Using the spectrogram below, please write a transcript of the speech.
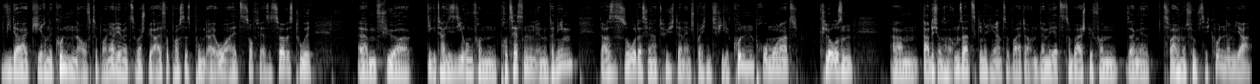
wiederkehrende Kunden aufzubauen. Ja, wir haben jetzt zum Beispiel alphaprocess.io als Software-as-a-Service-Tool ähm, für Digitalisierung von Prozessen in Unternehmen. Da ist es so, dass wir natürlich dann entsprechend viele Kunden pro Monat closen, ähm, dadurch unseren Umsatz generieren und so weiter. Und wenn wir jetzt zum Beispiel von, sagen wir, 250 Kunden im Jahr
